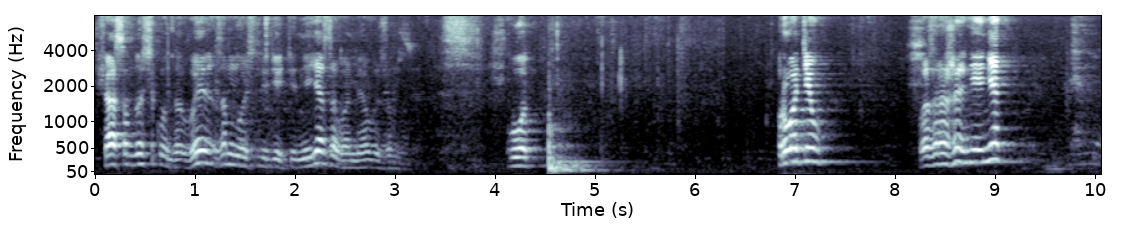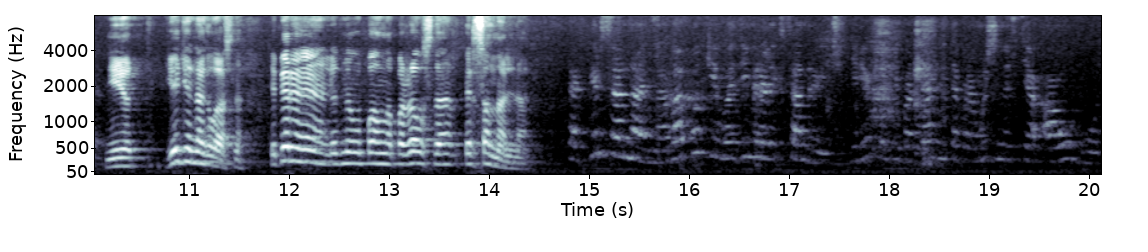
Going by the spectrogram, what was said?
Сейчас, одну секунду. Вы за мной следите. Не я за вами, а вы за мной. Вот. Против? Возражений нет? Нет. Единогласно. Теперь, э, Людмила Павловна, пожалуйста, персонально. Так, персонально. Лопуткин Владимир Александрович, директор департамента промышленности АО ВОЗ.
